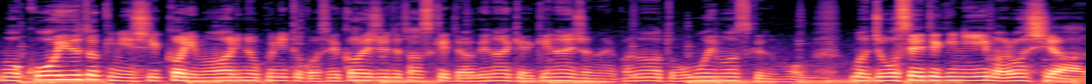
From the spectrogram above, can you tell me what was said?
まあ、こういう時にしっかり周りの国とか世界中で助けてあげなきゃいけないんじゃないかなと思いますけども、まあ、情勢的に今ロシア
